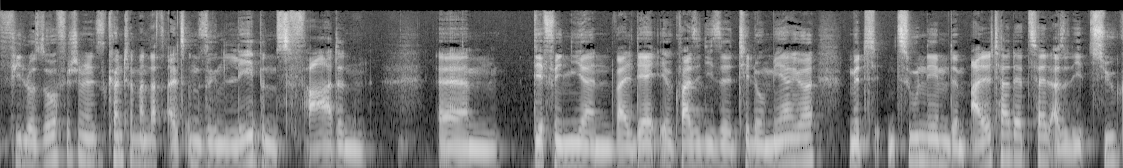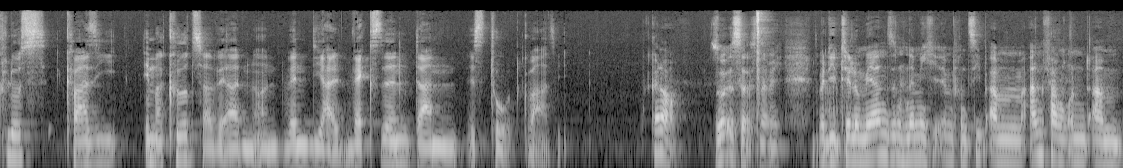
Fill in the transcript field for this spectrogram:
philosophisch nennt, könnte man das als unseren Lebensfaden ähm, definieren, weil der quasi diese Telomere mit zunehmendem Alter der Zelle, also die Zyklus quasi immer kürzer werden und wenn die halt weg sind, dann ist tot quasi. Genau, so ist es nämlich. Weil die Telomeren sind nämlich im Prinzip am Anfang und am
